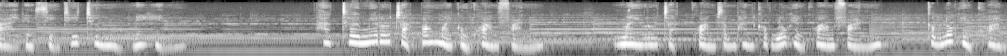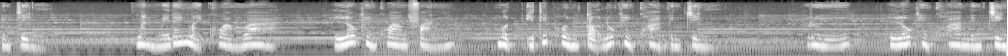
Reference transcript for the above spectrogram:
ลายเป็นสิ่งที่เธอมองไม่เห็น หากเธอไม่รู้จักเป้าหมายของความฝัน ไม่รู้จักความสัมพันธ์ของโลกแห่งความฝัน กับโลกแห่งความเป็นจริง มันไม่ได้หมายความว่า โลกแห่งความฝัน หมดอิทธิพลต่อโลกแห่งความเป็นจริง หรือโลกแห่งความเป็นจริง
